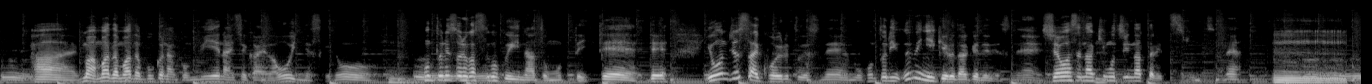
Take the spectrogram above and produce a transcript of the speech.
うん。はい。まあ、まだまだ僕なんかも見えない世界が多いんですけどうん。本当にそれがすごくいいなと思っていてで40歳超えるとですねもう本当に海に行けるだけでですね幸せな気持ちになったりするんですよね。うん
